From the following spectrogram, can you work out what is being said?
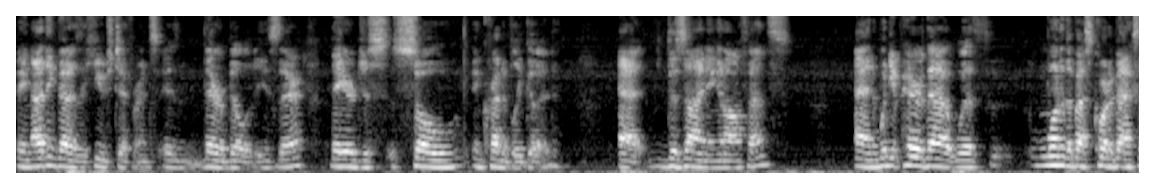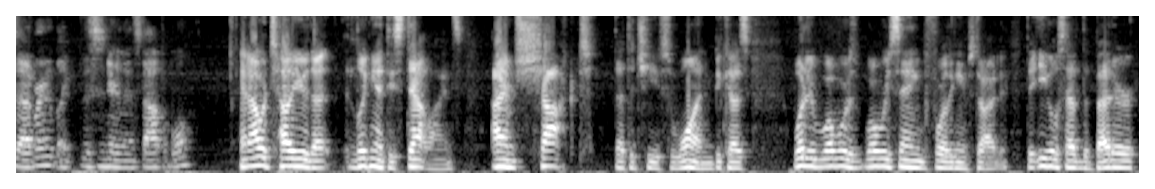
I mean, I think that is a huge difference in their abilities there. They are just so incredibly good at designing an offense. And when you pair that with one of the best quarterbacks ever, like, this is nearly unstoppable. And I would tell you that looking at these stat lines, I am shocked that the Chiefs won because what did, what was what were we saying before the game started? The Eagles have the better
